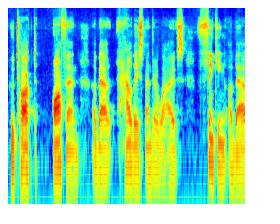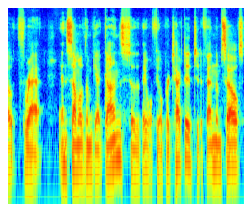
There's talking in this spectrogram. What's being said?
who talked often about how they spend their lives thinking about threat and some of them get guns so that they will feel protected to defend themselves.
